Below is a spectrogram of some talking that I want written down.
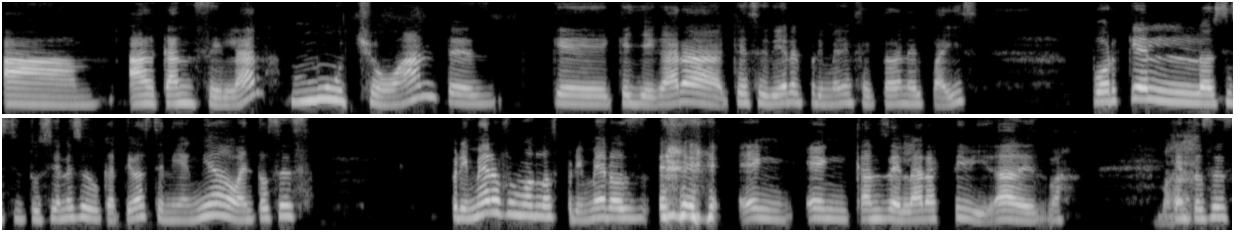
a, a cancelar mucho antes que, que, llegara, que se diera el primer infectado en el país porque las instituciones educativas tenían miedo. Entonces, primero fuimos los primeros en, cancelar actividades, ¿va? Entonces,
